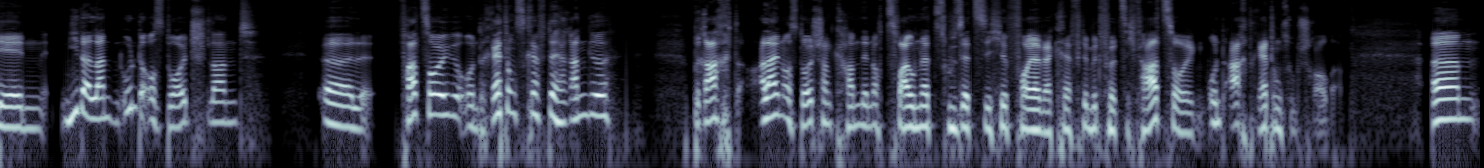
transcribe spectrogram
den Niederlanden und aus Deutschland äh, Fahrzeuge und Rettungskräfte herangebracht. Allein aus Deutschland kamen dann noch 200 zusätzliche Feuerwehrkräfte mit 40 Fahrzeugen und 8 Rettungshubschrauber. Ähm,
